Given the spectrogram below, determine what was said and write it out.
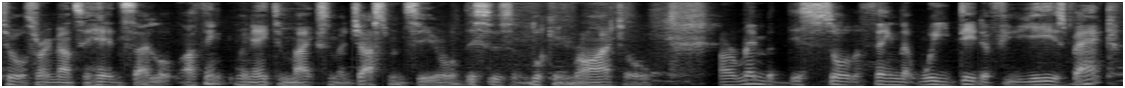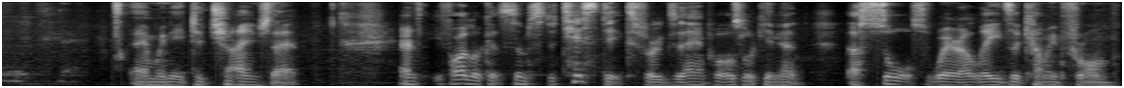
two or three months ahead and say, look, I think we need to make some adjustments here, or this isn't looking right, or I remember this sort of thing that we did a few years back and we need to change that. And if I look at some statistics, for example, I was looking at a source where our leads are coming from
